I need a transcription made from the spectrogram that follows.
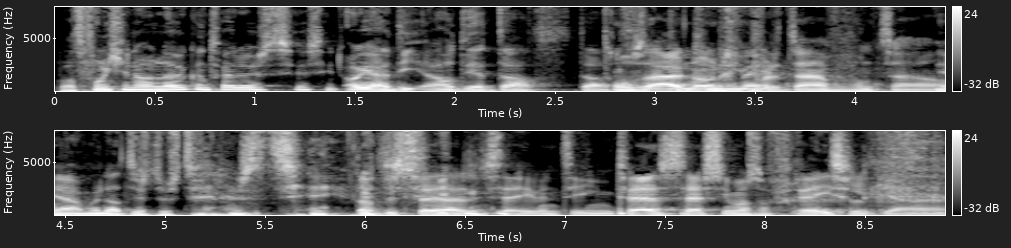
Wat vond je nou leuk aan 2016? Oh ja, die, oh, dit, dat, dat. Onze uitnodiging voor de tafel van taal. Ja, maar dat is dus 2017. Dat is 2017. 2016 was een vreselijk jaar.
